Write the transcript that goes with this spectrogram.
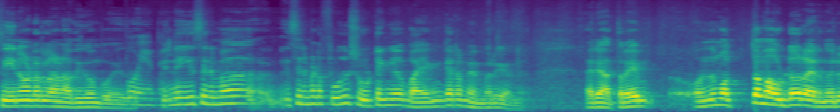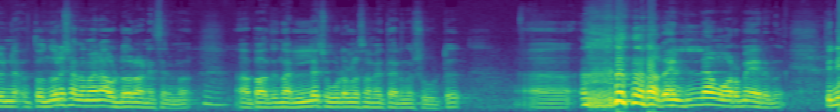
സീൻ ഓർഡറിലാണ് അധികവും പോയത്. പോയത്. പിന്നെ ഈ സിനിമ ഈ സിനിമയുടെ ഫുൾ ഷൂട്ടിങ് ഭയങ്കര മെമ്മറിയാണ് കാര്യം അത്രയും ഒന്ന് മൊത്തം ഔട്ട്ഡോർ ആയിരുന്നു. ഒരു തൊണ്ണൂറ് ശതമാനം ഔട്ട്ഡോർ ആണ് ഈ സിനിമ. അപ്പൊ അത് നല്ല ചൂടുള്ള സമയത്തായിരുന്നു ഷൂട്ട് അതെല്ലാം ഓർമ്മയായിരുന്നു. പിന്നെ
